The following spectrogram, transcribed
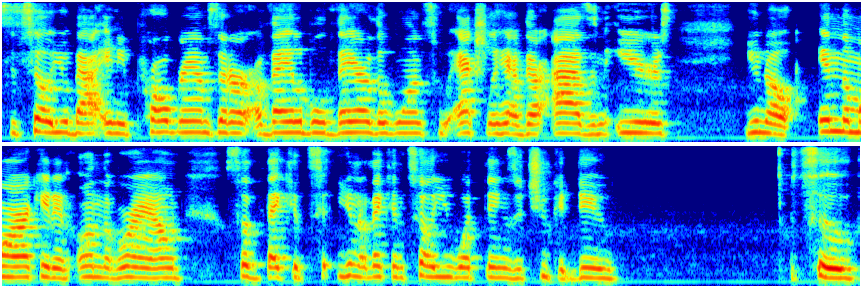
to tell you about any programs that are available. They're the ones who actually have their eyes and ears you know in the market and on the ground so that they could t- you know they can tell you what things that you could do to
